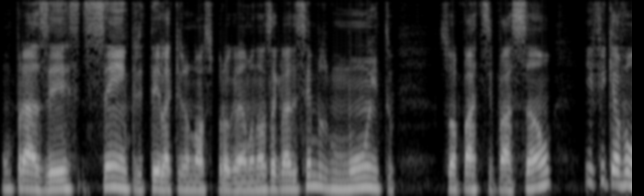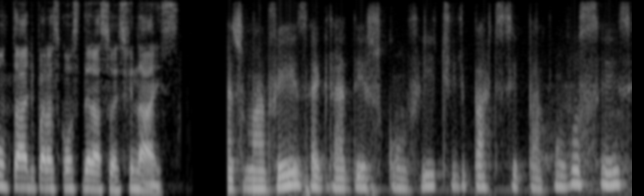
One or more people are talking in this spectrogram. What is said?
um prazer sempre tê-la aqui no nosso programa. Nós agradecemos muito sua participação e fique à vontade para as considerações finais. Mais uma vez, agradeço o convite de participar com vocês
